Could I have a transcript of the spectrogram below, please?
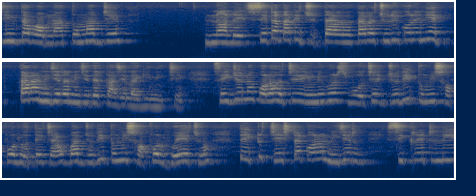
চিন্তা ভাবনা তোমার যে নলেজ সেটা তাকে তারা চুরি করে নিয়ে তারা নিজেরা নিজেদের কাজে লাগিয়ে নিচ্ছে। সেই জন্য বলা হচ্ছে ইউনিভার্স বলছে, যদি তুমি সফল হতে চাও বা যদি তুমি সফল হয়েছো, তো একটু চেষ্টা করো নিজের সিক্রেটলি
